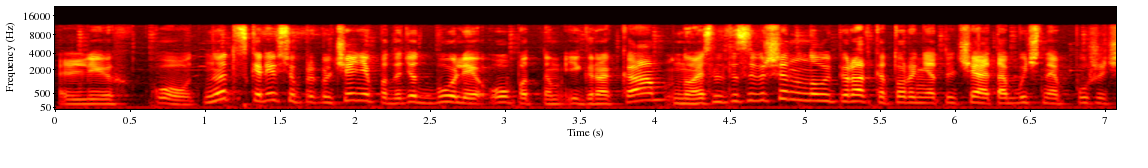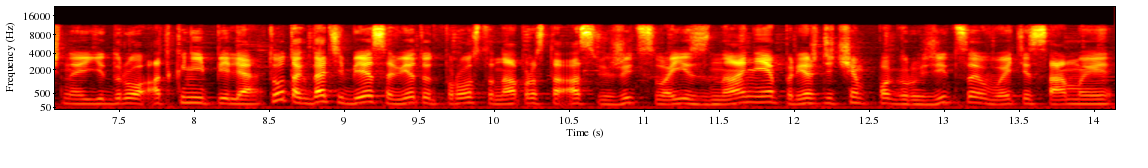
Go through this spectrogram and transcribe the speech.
легко. Но это, скорее всего, приключение подойдет более опытным игрокам. Ну а если ты совершенно новый пират, который не отличает обычное пушечное ядро от книпеля, то тогда тебе советуют просто-напросто освежить свои знания, прежде чем погрузиться в эти самые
